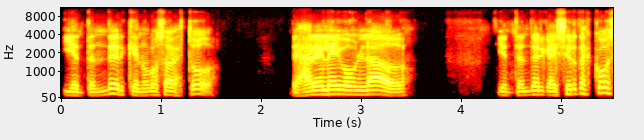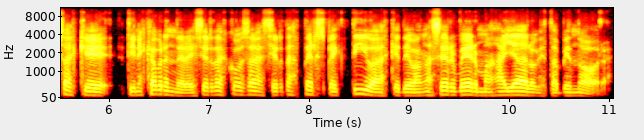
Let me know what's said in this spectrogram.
y entender que no lo sabes todo dejar el ego a un lado y entender que hay ciertas cosas que tienes que aprender, hay ciertas cosas, ciertas perspectivas que te van a hacer ver más allá de lo que estás viendo ahora.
